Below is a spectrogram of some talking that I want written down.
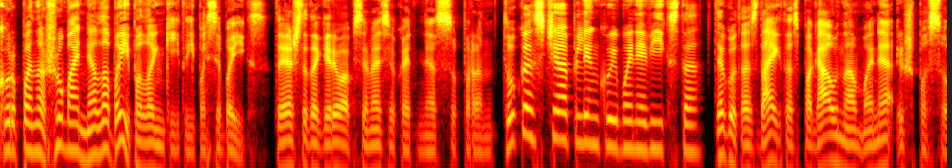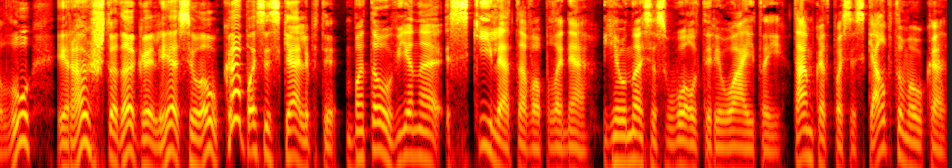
kur panašu man nelabai palankiai tai pasibaigs. Tai aš tada geriau apsimesiu, kad nesuprantu, kas čia aplinkui mane vyksta. Tegu tas daiktas pagauna mane iš pasalų ir aš tada galėsiu auka pasiskelbti paskelbti. Matau vieną skylę tavo plane, jaunasis Walterį White'ai. Tam, kad pasiskelbtum auka,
